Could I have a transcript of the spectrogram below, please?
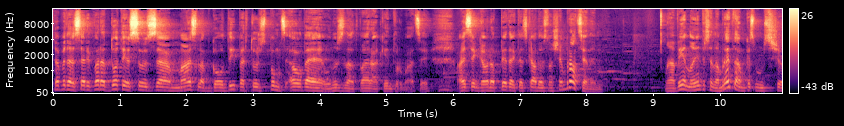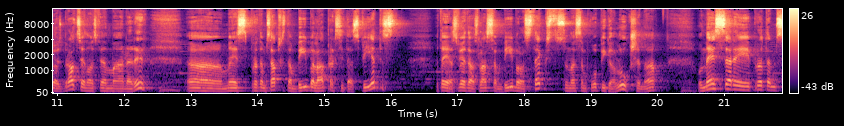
Tāpēc arī varat doties uz um, mājaslapu GoDeeperTours.lv un uzzināt vairāk informāciju. Aicinu, ka varat pieteikties kādos no šiem braucieniem. Viena no interesantām lietām, kas mums šajos braucienos vienmēr ir, mēs, protams, apskatām Bībelē aprakstītās vietas, tajās vietās lasām Bībeles tekstus un esam kopīgā lūkšanā. Un mēs arī, protams,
